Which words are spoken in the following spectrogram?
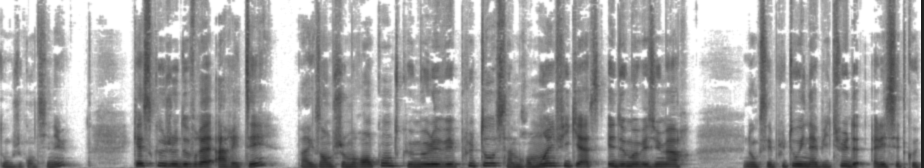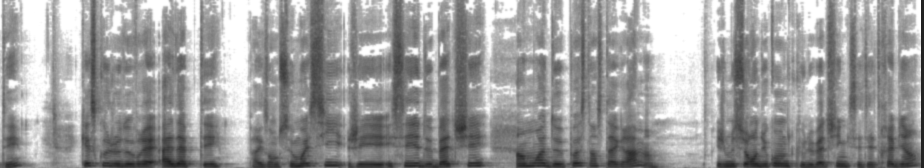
donc je continue. Qu'est-ce que je devrais arrêter? Par exemple, je me rends compte que me lever plus tôt, ça me rend moins efficace et de mauvaise humeur. Donc c'est plutôt une habitude à laisser de côté. Qu'est-ce que je devrais adapter? Par exemple, ce mois-ci, j'ai essayé de batcher un mois de post Instagram. Et je me suis rendu compte que le batching c'était très bien,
